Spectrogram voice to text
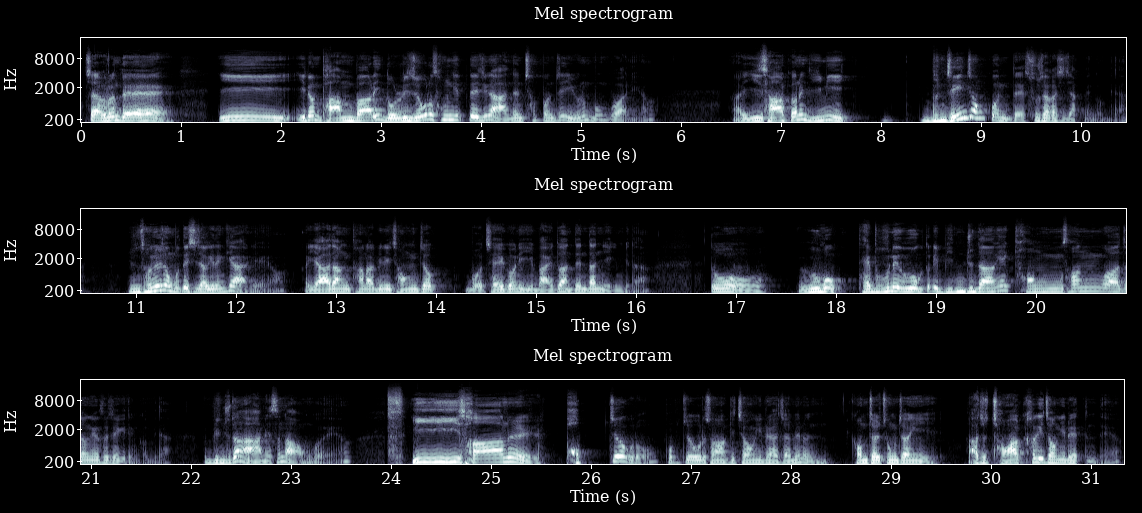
자, 그런데 이 이런 반발이 논리적으로 성립되지가 않는 첫 번째 이유는 뭔고 아니에요? 아, 이 사건은 이미 문재인 정권 때 수사가 시작된 겁니다. 윤석열 정부 때 시작이 된 게 아니에요. 그러니까 야당 탄압이니 정적 뭐 재건이 이 말도 안 된다는 얘기입니다. 또 의혹 대부분의 의혹들이 민주당의 경선 과정에서 제기된 겁니다. 민주당 안에서 나온 거예요. 이, 이 사안을 법적으로 법적으로 정확히 정의를 하자면은 검찰총장이 아주 정확하게 정의를 했던데요.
